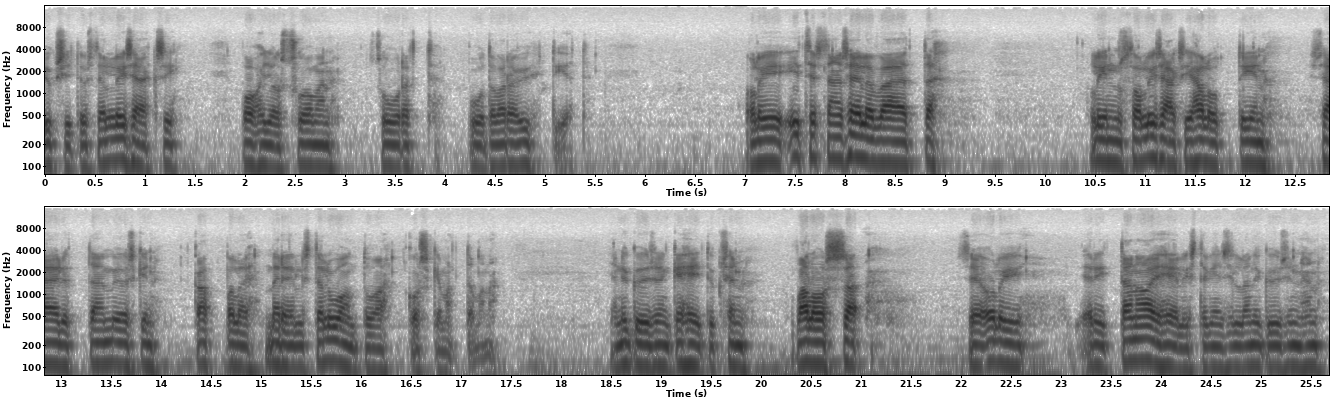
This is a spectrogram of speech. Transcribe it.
yksityisten lisäksi Pohjois-Suomen suuret puutavarayhtiöt. Oli itsestään selvää, että linnuston lisäksi haluttiin säilyttää myöskin kappale merellistä luontoa koskemattomana. Ja nykyisen kehityksen valossa se oli erittäin aiheellistakin sillä nykyisinhän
